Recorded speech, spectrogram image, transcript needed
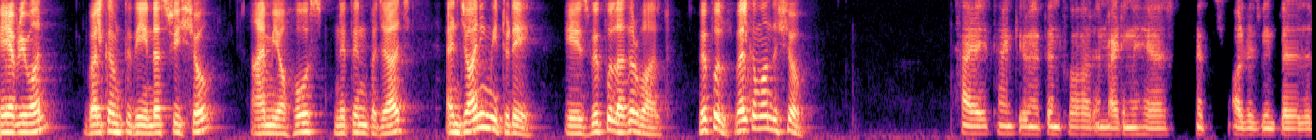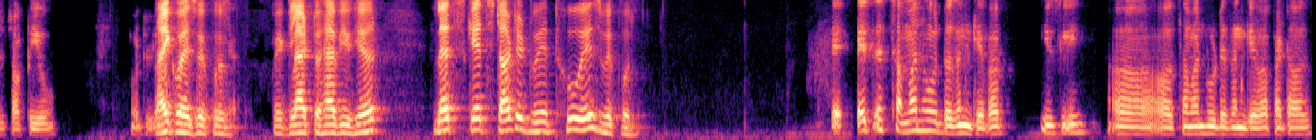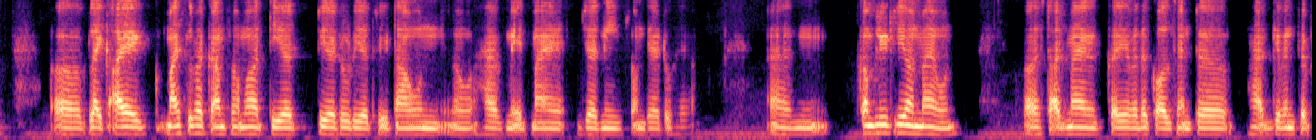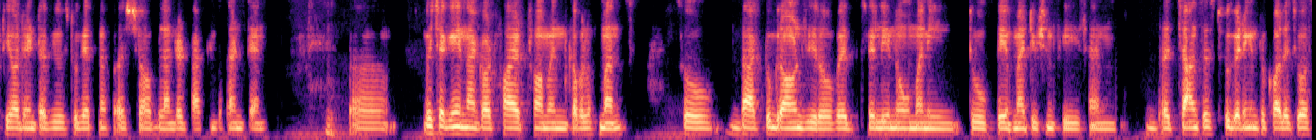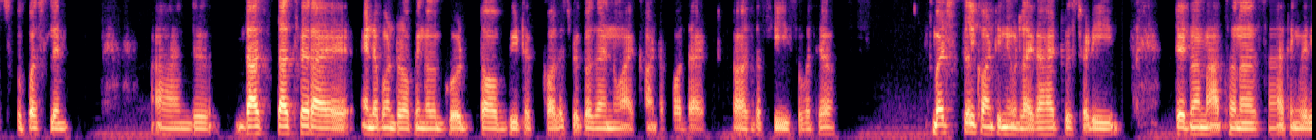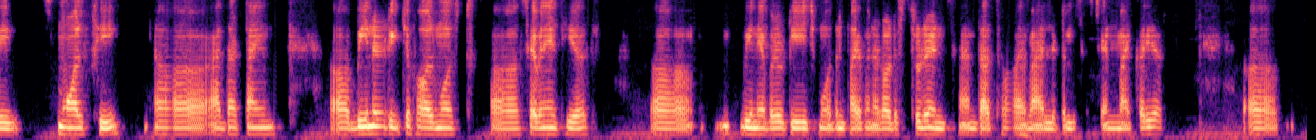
Hey everyone, welcome to the Industry Show. I'm your host Nitin Bajaj, and joining me today is Vipul Agrawal. Vipul, welcome on the show. Hi, thank you, Nitin, for inviting me here. It's always been a pleasure to talk to you. Likewise, Vipul. We're glad to have you here. Let's get started with who is Vipul? It, it, it's someone who doesn't give up easily, uh, or someone who doesn't give up at all. Uh, like I myself, I come from a tier tier two, tier three town. You know, have made my journey from there to here, and completely on my own. I started my career with a call center. Had given 50 odd interviews to get my first job. Landed back in 2010, hmm. uh, which again I got fired from in a couple of months. So back to ground zero with really no money to pay my tuition fees, and the chances to getting into college was super slim and uh, that's that's where I end up on dropping a good top BTech college because I know I can't afford that uh, the fees over there. But still continued. Like I had to study, did my maths honors. I think very small fee uh, at that time. Uh, being a teacher for almost uh, seven eight years, uh, being able to teach more than 500 odd students, and that's how I literally sustained my career.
